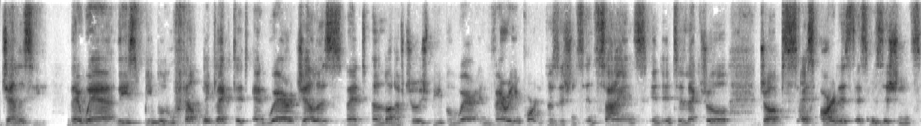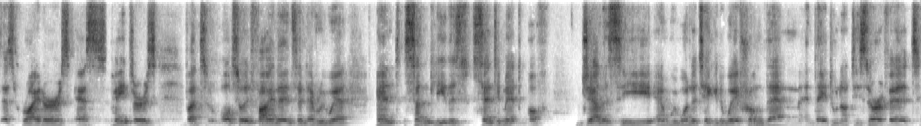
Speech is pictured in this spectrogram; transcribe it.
jealousy. There were these people who felt neglected and were jealous that a lot of Jewish people were in very important positions in science, in intellectual jobs, as artists, as musicians, as writers, as painters, but also in finance and everywhere. And suddenly, this sentiment of jealousy and we want to take it away from them and they do not deserve it,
